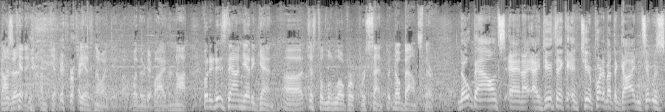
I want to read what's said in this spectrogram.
No, is I'm it? kidding. I'm kidding. right. She has no idea about whether to yeah. buy it or not. But it is down yet again, uh, just a little over a percent, but no bounce there no bounce, and I, I, do think, to your point about the guidance, it was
